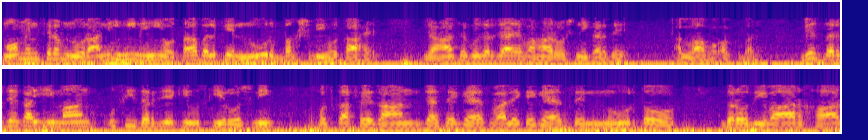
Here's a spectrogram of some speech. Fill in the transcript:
مومن صرف نورانی ہی نہیں ہوتا، بلکہ نور بخش بھی ہوتا ہے۔ جہاں سے گزر جائے وہاں روشنی کر دے۔ اللہ اکبر۔ جس درجے کا ایمان، اسی درجے کی اس کی روشنی۔ اس کا فیضان، جیسے گیس والے کے گیس سے نور تو در و دیوار، خار،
